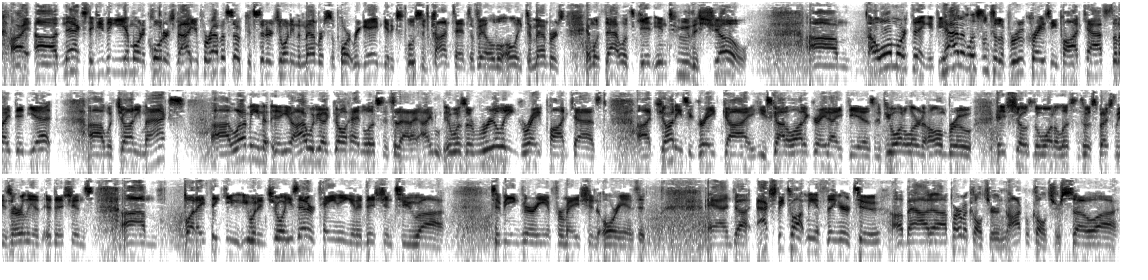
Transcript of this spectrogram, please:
All right. Uh, next, if you think you get more than a quarter's value per episode, consider joining the member support brigade and get exclusive content available only to members. And with that, let's get into the show. Um, oh, one more thing. If you haven't listened to the Brew Crazy podcast that I did yet uh, with Johnny Max, uh, let me. You know, I would uh, go ahead and listen to that. I, I, it was a really great podcast. Uh, Johnny's a great guy. He's got a lot of great ideas, and if you want to learn to homebrew, his show's the one to listen to, especially his early editions. Um, but I think you, you would enjoy. He's entertaining in addition to uh, to being very information oriented, and uh, actually taught me a thing or two about uh, permaculture and aquaculture. So uh,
